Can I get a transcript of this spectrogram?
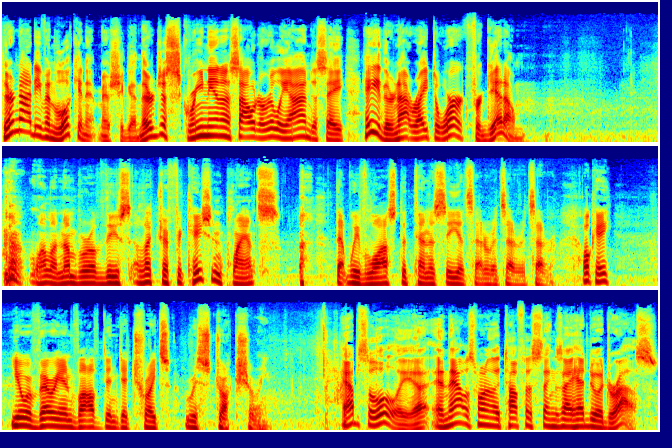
they're not even looking at Michigan. They're just screening us out early on to say, hey, they're not right to work, forget them. well, a number of these electrification plants that we've lost to Tennessee, et cetera, et cetera, et cetera. Okay, you were very involved in Detroit's restructuring. Absolutely. Uh, and that was one of the toughest things I had to address.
